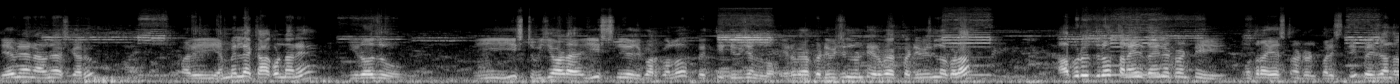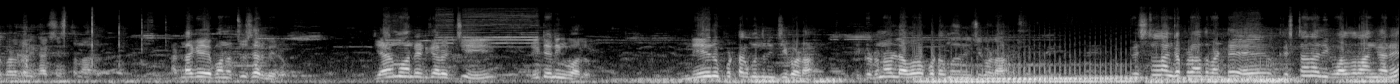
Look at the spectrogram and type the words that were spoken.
దేవినేని అవినాష్ గారు మరి ఎమ్మెల్యే కాకుండానే ఈరోజు ఈ ఈస్ట్ విజయవాడ ఈస్ట్ నియోజకవర్గంలో ప్రతి డివిజన్లో ఇరవై ఒక్క డివిజన్లు ఉంటే ఇరవై ఒక్క డివిజన్లో కూడా అభివృద్ధిలో తనదైనటువంటి ముద్ర వేస్తున్నటువంటి పరిస్థితి ప్రజలందరూ కూడా దానికి హర్షిస్తున్నారు. అట్లాగే మొన్న చూశారు మీరు జగన్మోహన్ రెడ్డి గారు వచ్చి రిటైనింగ్ వాళ్ళు. నేను పుట్టక ముందు నుంచి కూడా ఇక్కడ ఉన్న వాళ్ళు ఎవరో పుట్టక ముందు నుంచి కూడా కృష్ణలంక ప్రాంతం అంటే కృష్ణానదికి వదలంగానే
